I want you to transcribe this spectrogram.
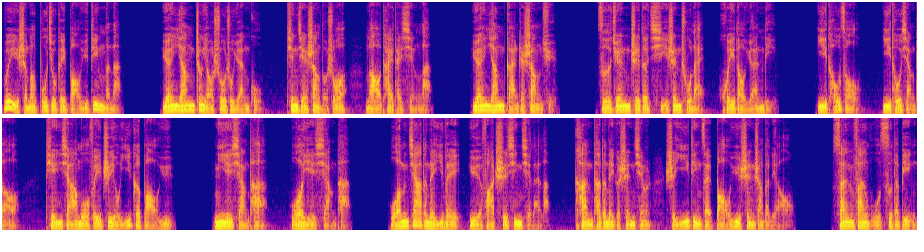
为什么不就给宝玉定了呢？鸳鸯正要说出缘故，听见上头说老太太醒了，鸳鸯赶着上去，紫娟只得起身出来，回到园里，一头走，一头想到天下莫非只有一个宝玉？你也想他，我也想他，我们家的那一位越发痴心起来了，看他的那个神情，是一定在宝玉身上的了。三番五次的病，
